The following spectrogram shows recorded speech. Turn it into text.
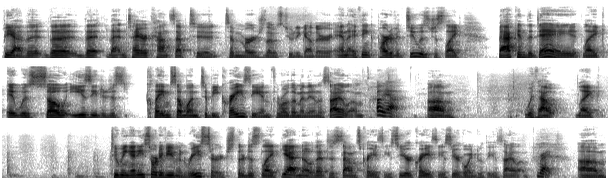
But yeah, the the that that entire concept to to merge those two together, and I think part of it too is just like back in the day, like it was so easy to just claim someone to be crazy and throw them in an asylum. oh yeah um, without like doing any sort of even research. They're just like, yeah, no, that just sounds crazy. So you're crazy. So you're going to the asylum. right Um,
